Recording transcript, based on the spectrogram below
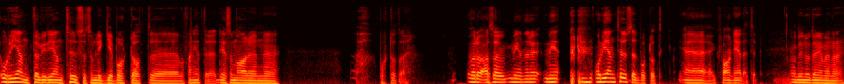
Oriental och Orienthuset som ligger bortåt, eh, vad fan heter det? Det som har en, eh, ah, bortåt där. Vadå, alltså menar du med Orienthuset bortåt eh, Kvarnede typ? Och det är nog den jag menar.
